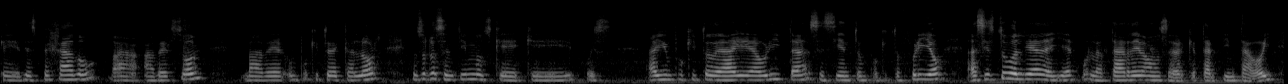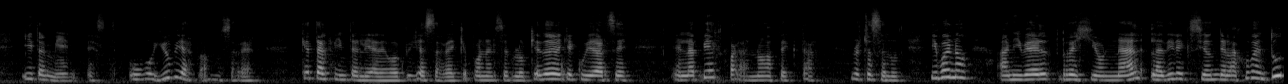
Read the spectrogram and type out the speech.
eh, despejado, va a haber sol, va a haber un poquito de calor. Nosotros sentimos que, que pues hay un poquito de aire ahorita, se siente un poquito frío. Así estuvo el día de ayer por la tarde, vamos a ver qué tal pinta hoy. Y también este, hubo lluvia, vamos a ver qué tal pinta el día de hoy. Pues ya sabe, hay que ponerse bloqueador, hay que cuidarse en la piel para no afectar nuestra salud. Y bueno, a nivel regional, la Dirección de la Juventud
